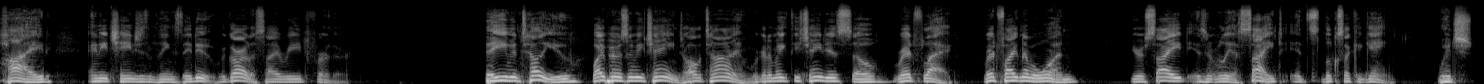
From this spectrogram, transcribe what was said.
hide any changes in things they do. Regardless, I read further. They even tell you white paper's gonna be changed all the time. We're gonna make these changes. So red flag. Red flag number one, your site isn't really a site, it looks like a game, which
